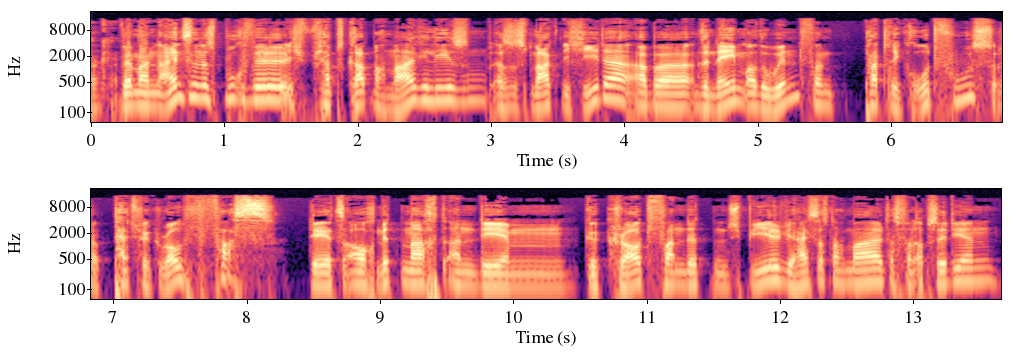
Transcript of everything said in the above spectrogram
okay. Wenn man ein einzelnes Buch will, ich, ich habe es gerade noch mal gelesen. Also es mag nicht jeder, aber The Name of the Wind von Patrick Rothfuss oder Patrick Rothfuss, der jetzt auch mitmacht an dem gecrowdfundeten Spiel. Wie heißt das nochmal? Das von Obsidian?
